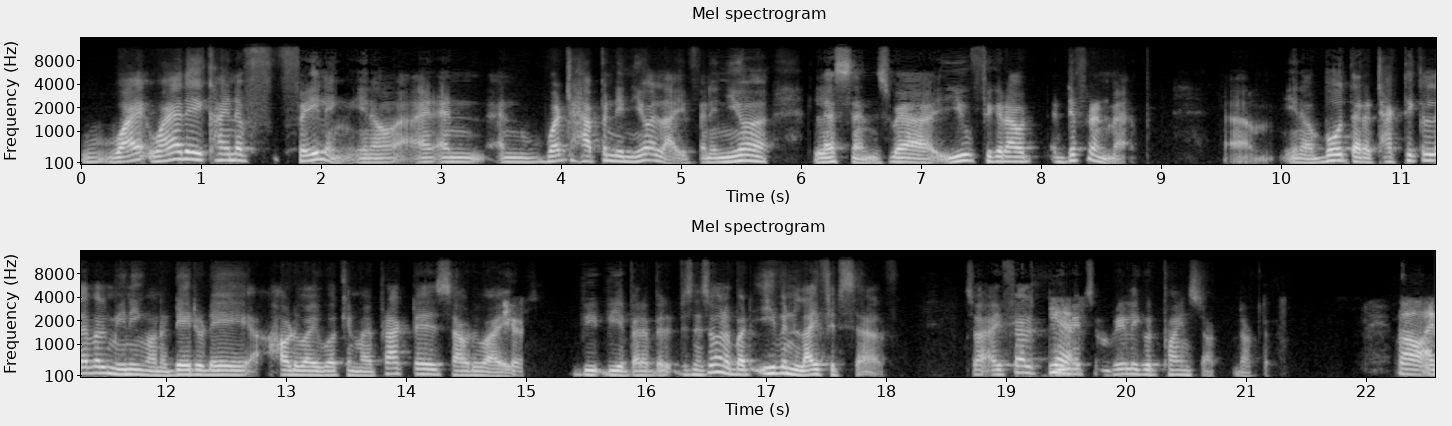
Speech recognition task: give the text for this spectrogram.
why why are they kind of failing you know and, and and what happened in your life and in your lessons where you figured out a different map um, you know, both at a tactical level, meaning on a day to day, how do I work in my practice? How do I sure. be, be a better business owner? But even life itself. So I felt yeah. you made some really good points, Doctor. Well, I,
